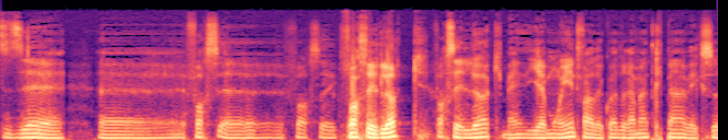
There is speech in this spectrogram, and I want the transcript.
tu disais, euh, force, euh, force, euh, Force et lock. force et lock. Ben, il y a moyen de faire de quoi de vraiment trippant avec ça.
